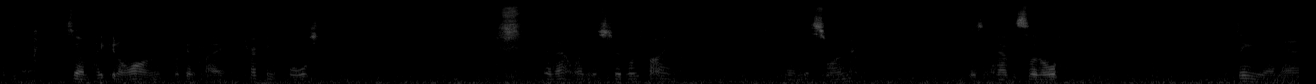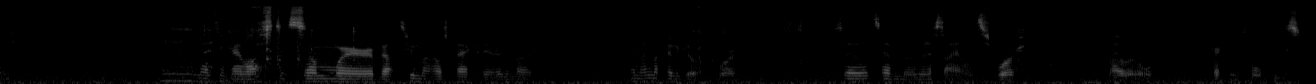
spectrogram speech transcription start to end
we'll be done. So I'm hiking along, looking at my trekking poles, is totally fine. And this one doesn't have its little thingy on the end. And I think I lost it somewhere about two miles back there in the mud. And I'm not going to go for it. So let's have a moment of silence for my little trekking pole piece.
